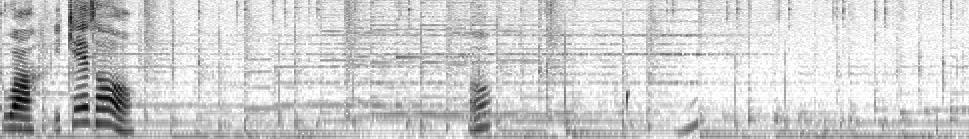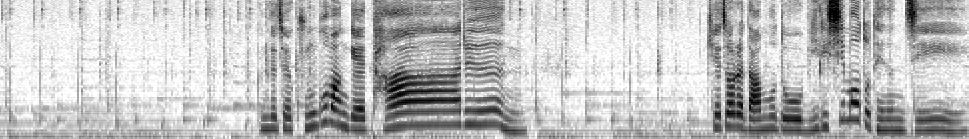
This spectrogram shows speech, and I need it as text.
좋아. 이렇게 해서 어? 근데 제가 궁금한 게 다른 계절의 나무도 미리 심어도 되는지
